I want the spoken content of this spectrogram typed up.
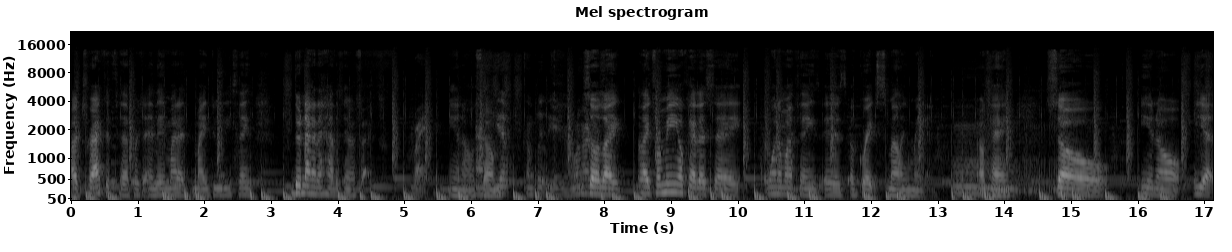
attracted to that person and they might might do these things, they're not gonna have the same effect, Right. You know. So yep, completely agree. 100%. so like like for me, okay, let's say one of my things is a great smelling man. Mm. okay. So, you know, yeah,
